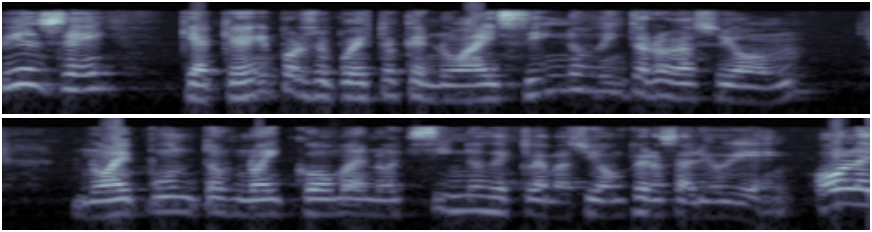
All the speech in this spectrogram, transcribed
Fíjense que aquí, por supuesto, que no hay signos de interrogación, no hay puntos, no hay coma, no hay signos de exclamación, pero salió bien. Hola,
